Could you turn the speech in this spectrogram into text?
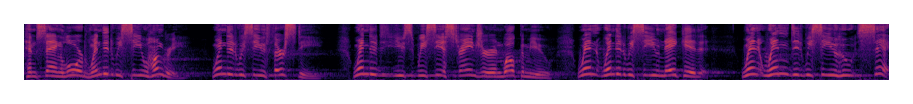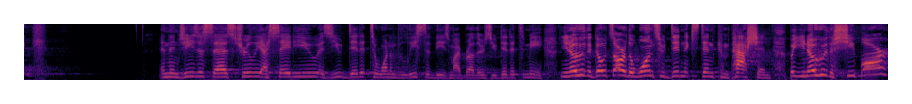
him, saying, Lord, when did we see you hungry? When did we see you thirsty? When did you, we see a stranger and welcome you? When, when did we see you naked? When, when did we see you who, sick? And then Jesus says, Truly I say to you, as you did it to one of the least of these, my brothers, you did it to me. You know who the goats are? The ones who didn't extend compassion. But you know who the sheep are?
